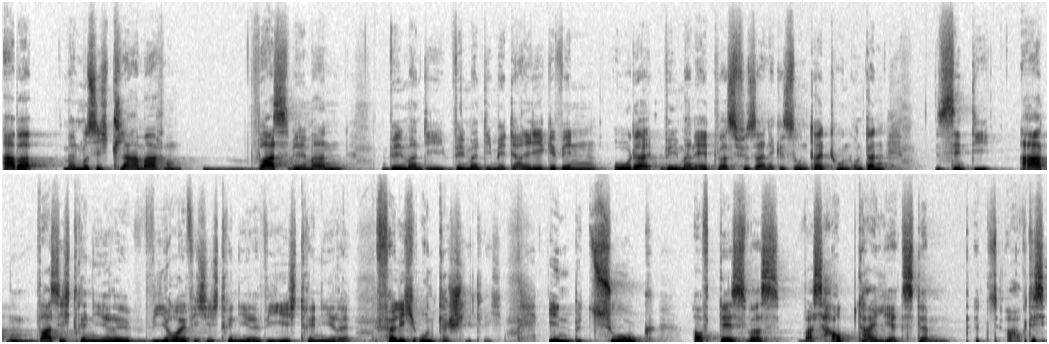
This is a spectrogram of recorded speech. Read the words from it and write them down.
Aber man muss sich klar machen, was will man? Will man, die, will man die Medaille gewinnen oder will man etwas für seine Gesundheit tun? Und dann sind die Arten, was ich trainiere, wie häufig ich trainiere, wie ich trainiere, völlig unterschiedlich. In Bezug auf das, was, was Hauptteil jetzt ähm, auch des,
